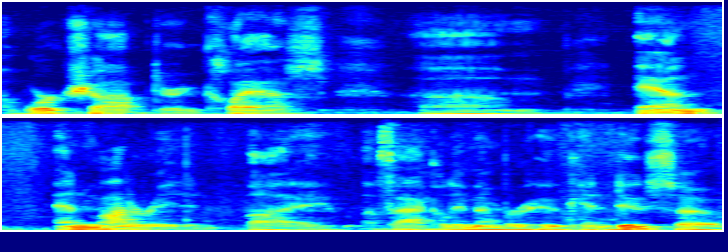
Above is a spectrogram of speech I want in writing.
a workshop, during class, um, and and moderated by a faculty member who can do so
